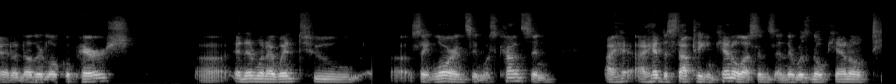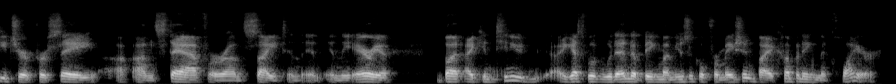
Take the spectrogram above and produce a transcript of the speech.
at another local parish. Uh, and then when I went to uh, St. Lawrence in Wisconsin, I, I, had to stop taking piano lessons, and there was no piano teacher per se uh, on staff or on site in, in, in the area. But I continued, I guess, what would end up being my musical formation by accompanying the choir.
